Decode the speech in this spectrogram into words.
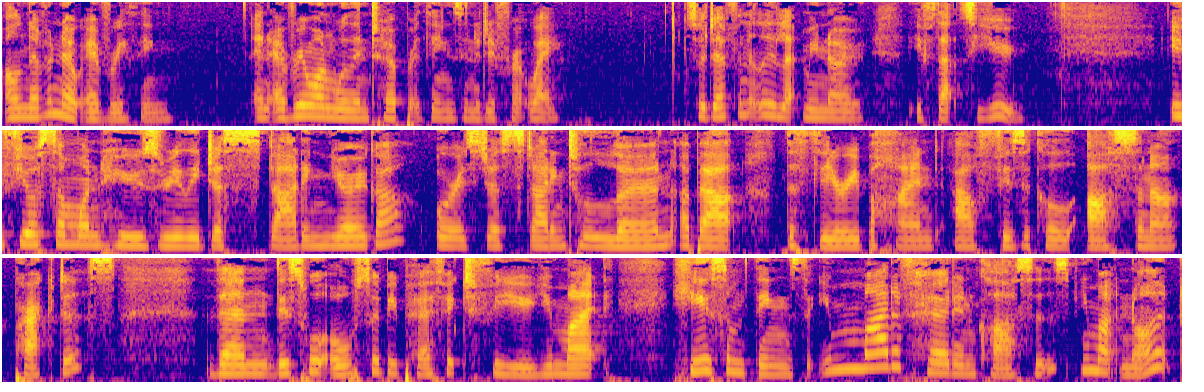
I'll never know everything. And everyone will interpret things in a different way. So definitely let me know if that's you. If you're someone who's really just starting yoga or is just starting to learn about the theory behind our physical asana practice, then this will also be perfect for you. You might hear some things that you might have heard in classes, you might not,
